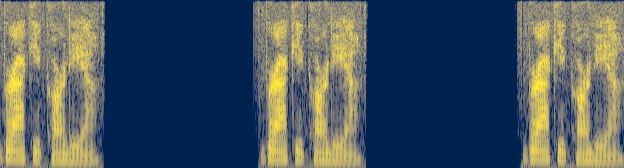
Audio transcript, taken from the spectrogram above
Brachycardia. Brachycardia. Brachycardia.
